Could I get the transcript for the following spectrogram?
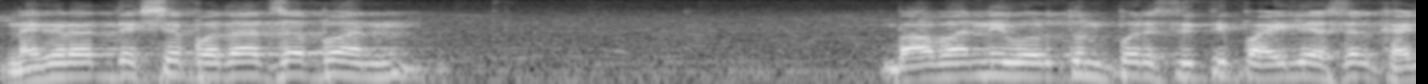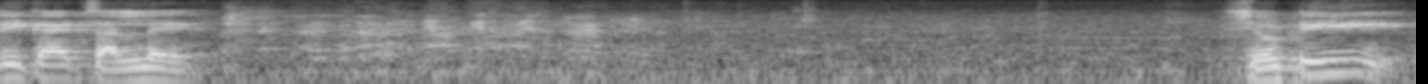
नगराध्यक्षपदाचं पण बाबांनी वरतून परिस्थिती पाहिली असेल खाली काय चाललंय. शेवटी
